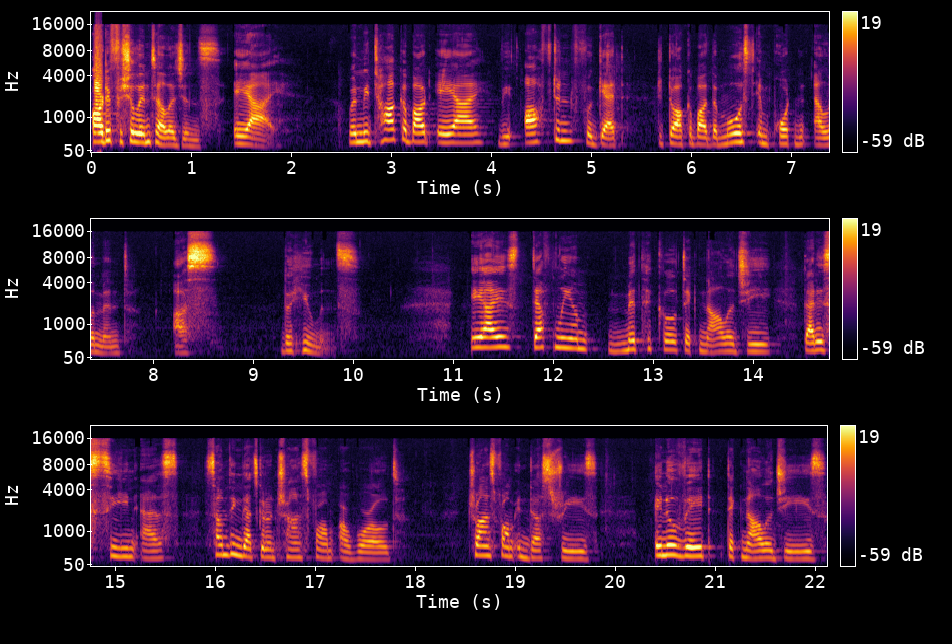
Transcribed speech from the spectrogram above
Artificial intelligence, AI. When we talk about AI, we often forget to talk about the most important element, us, the humans. AI is definitely a mythical technology that is seen as something that's going to transform our world, transform industries, innovate technologies,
